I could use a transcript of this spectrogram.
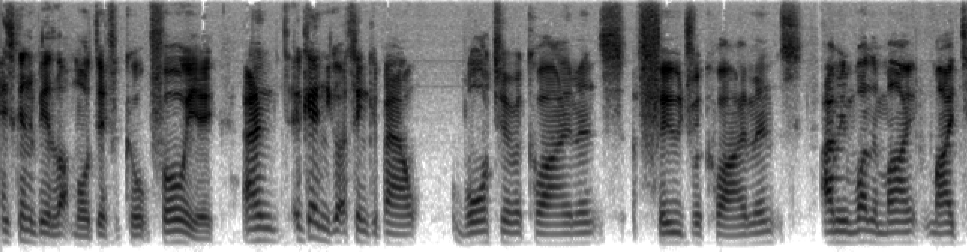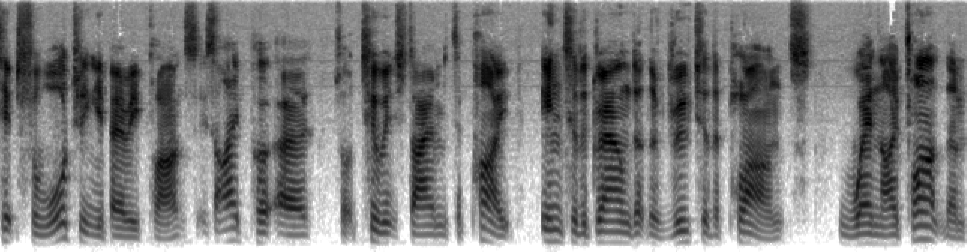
is going to be a lot more difficult for you. And again, you've got to think about water requirements, food requirements. I mean, one of my, my tips for watering your berry plants is I put a sort of two inch diameter pipe into the ground at the root of the plants when I plant them,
